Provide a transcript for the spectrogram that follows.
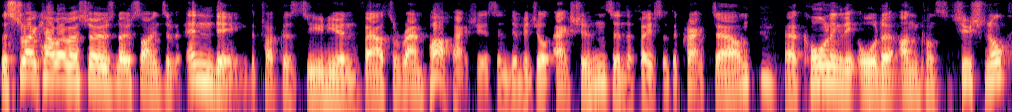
The strike, however, shows no signs of ending. The truckers' union vowed to ramp up actually its individual actions in the face of the crackdown, mm. uh, calling the order unconstitutional.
